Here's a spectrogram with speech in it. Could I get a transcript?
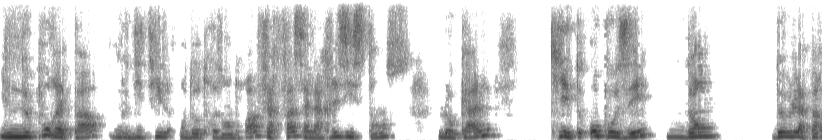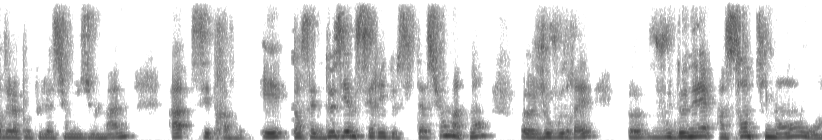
il ne pourrait pas, nous dit-il en d'autres endroits, faire face à la résistance locale qui est opposée dans, de la part de la population musulmane à ces travaux. Et dans cette deuxième série de citations, maintenant, euh, je voudrais euh, vous donner un sentiment ou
